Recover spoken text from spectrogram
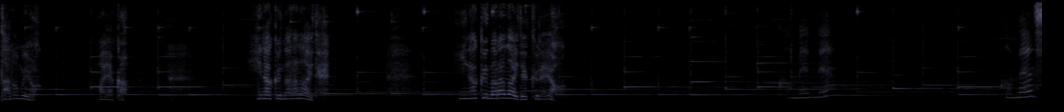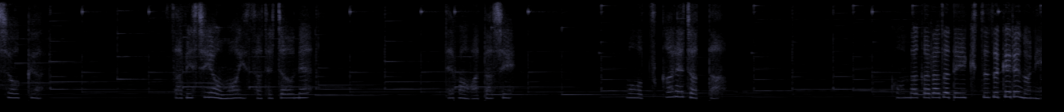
頼むよ。綾香。いなくならないで。いなくならないでくれよ。ごめんね。ごめん翔くん。寂しい思いさせちゃうね。でも私もう疲れちゃった。こんな体で生き続けるのに。疲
